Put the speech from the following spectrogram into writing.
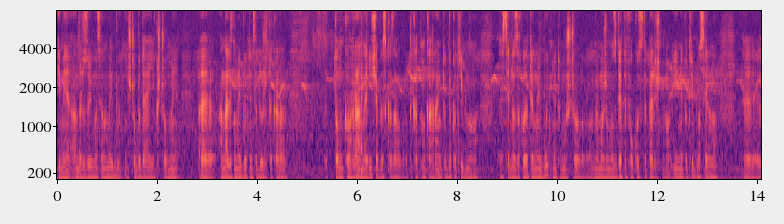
І ми аналізуємо це на майбутнє, що буде, якщо ми е, аналіз на майбутнє це дуже така тонкогранна річ, я би сказав. Така тонка грань. Тут не потрібно сильно заходити в майбутнє, тому що ми можемо збити фокус теперішнього. І не потрібно сильно е,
